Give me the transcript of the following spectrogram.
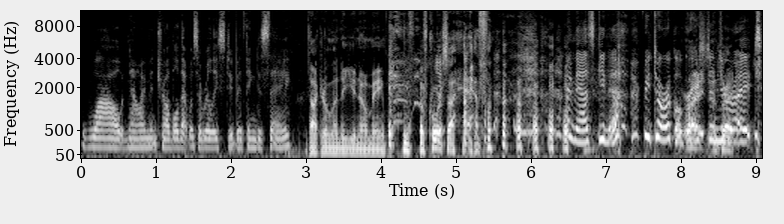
wow, now I'm in trouble? That was a really stupid thing to say? Dr. Linda, you know me. of course I have. I'm asking a rhetorical question. that's You're right.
